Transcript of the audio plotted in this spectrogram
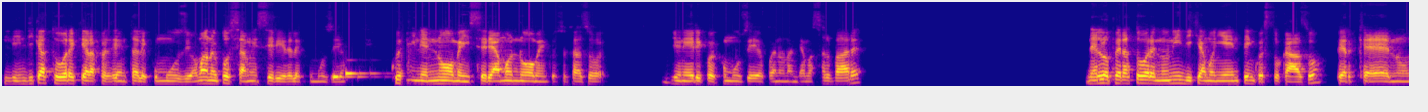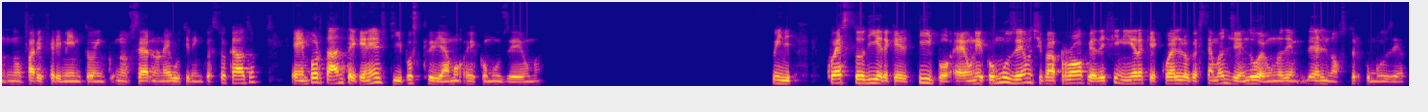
l'indicatore che rappresenta l'ecomuseo, ma noi possiamo inserire l'ecomuseo. Quindi nel nome inseriamo il nome, in questo caso generico ecomuseo, poi non andiamo a salvare, Nell'operatore non indichiamo niente in questo caso, perché non, non fa riferimento, in, non, serve, non, è utile in questo caso. È importante che nel tipo scriviamo ecomuseum. Quindi questo dire che il tipo è un ecomuseum ci va proprio a definire che quello che stiamo agendo è uno de, del nostro ecomuseo.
